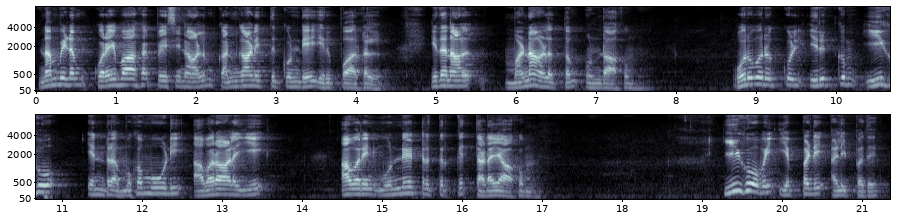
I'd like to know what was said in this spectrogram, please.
நம்மிடம் குறைவாக பேசினாலும் கண்காணித்து கொண்டே இருப்பார்கள். இதனால் மன அழுத்தம் உண்டாகும். ஒருவருக்குள் இருக்கும் ஈகோ என்ற முகமூடி அவராலேயே அவரின் முன்னேற்றத்திற்கு தடையாகும். ஈகோவை எப்படி அழிப்பது?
